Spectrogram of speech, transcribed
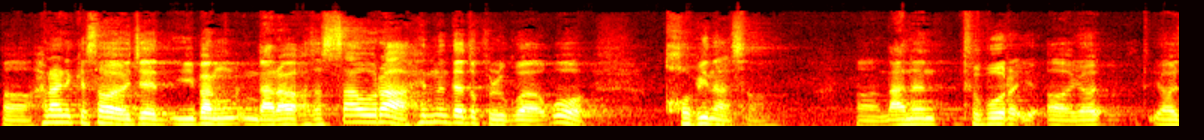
어, 하나님께서 이제 이방 나라와 가서 싸우라 했는데도 불구하고 겁이 나서 어, 나는 드보라 어, 여, 여,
